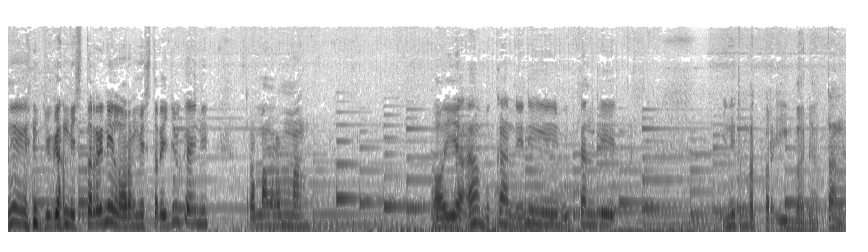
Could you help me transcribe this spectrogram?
Ini juga misteri nih, lorong misteri juga ini. Remang-remang. Oh iya, ah bukan. Ini bukan Ki. Ini tempat peribadatan.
